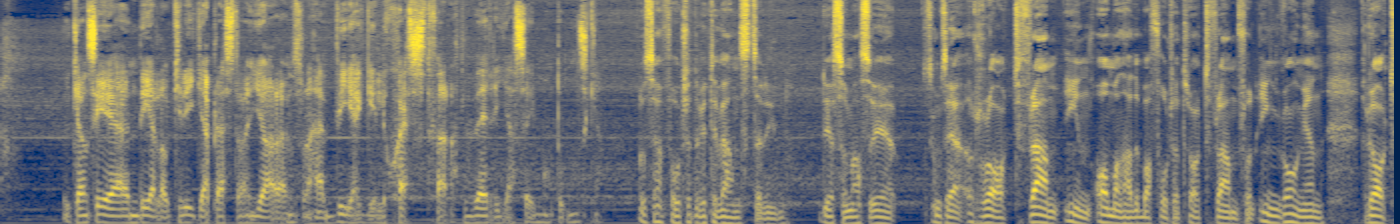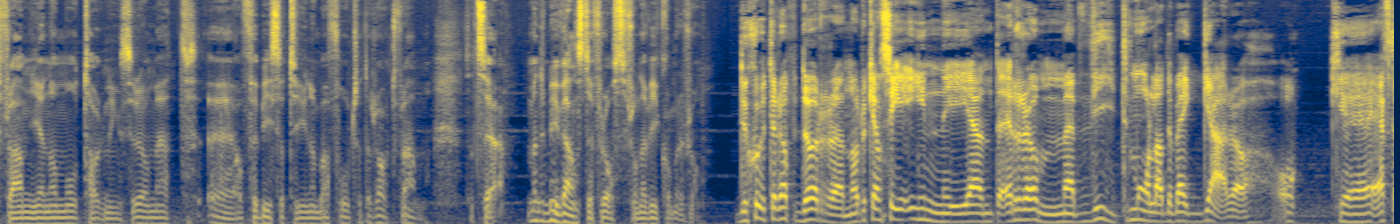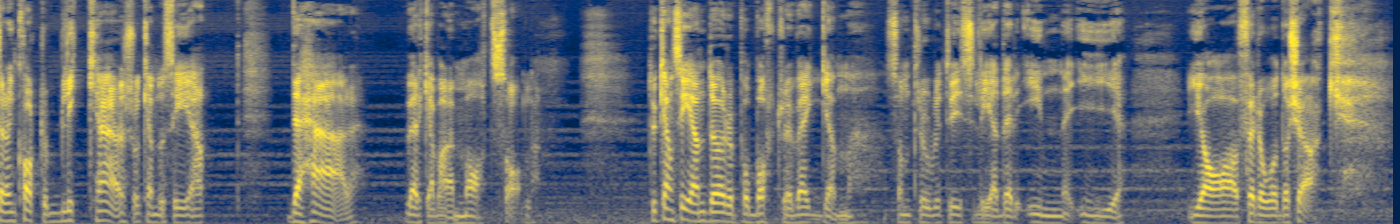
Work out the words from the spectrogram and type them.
Du kan se en del av krigarprästerna göra en sån här vegelgest för att värja sig mot ondskan. Och sen fortsätter vi till vänster in. Det som alltså är ska man säga, rakt fram in. Om man hade bara fortsatt rakt fram från ingången, rakt fram genom mottagningsrummet eh, och förbi statyn och bara fortsätta rakt fram. Så att säga. Men det blir vänster för oss från där vi kommer ifrån. Du skjuter upp dörren och du kan se in i ett rum med vitmålade väggar och eh, efter en kort blick här så kan du se att det här verkar vara en matsal. Du kan se en dörr på bortre väggen som troligtvis leder in i ja, förråd och kök.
